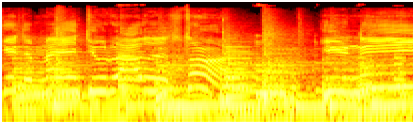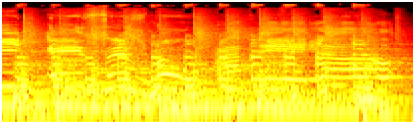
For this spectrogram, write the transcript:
Get the man two dollars in store. You need eight cents more. I say, y'all.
